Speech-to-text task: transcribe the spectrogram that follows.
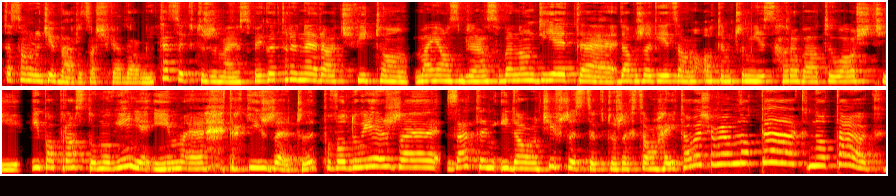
to są ludzie bardzo świadomi. Tacy, którzy mają swojego trenera, ćwiczą, mają dietę, dobrze wiedzą o tym, czym jest choroba otyłości i po prostu mówienie im e, takich rzeczy powoduje, że za tym idą ci wszyscy, którzy chcą hejtować, mówią, no tak, no tak,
